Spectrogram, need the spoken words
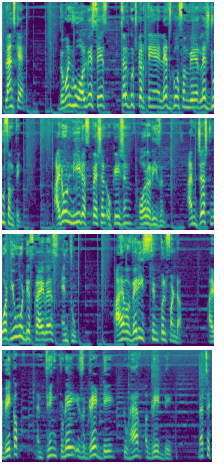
plans kya? The one who always says, chal kuch karte let's go somewhere, let's do something. I don't need a special occasion or a reason. I'm just what you would describe as enthu. I have a very simple funda. I wake up and think today is a great day to have a great day. That's it.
